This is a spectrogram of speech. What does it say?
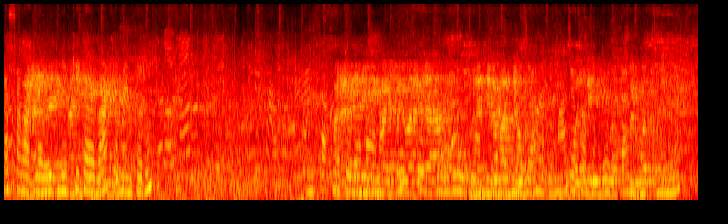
कसा वाटला लुक नक्की कळवा कमेंट करून. हातून घडत आहे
